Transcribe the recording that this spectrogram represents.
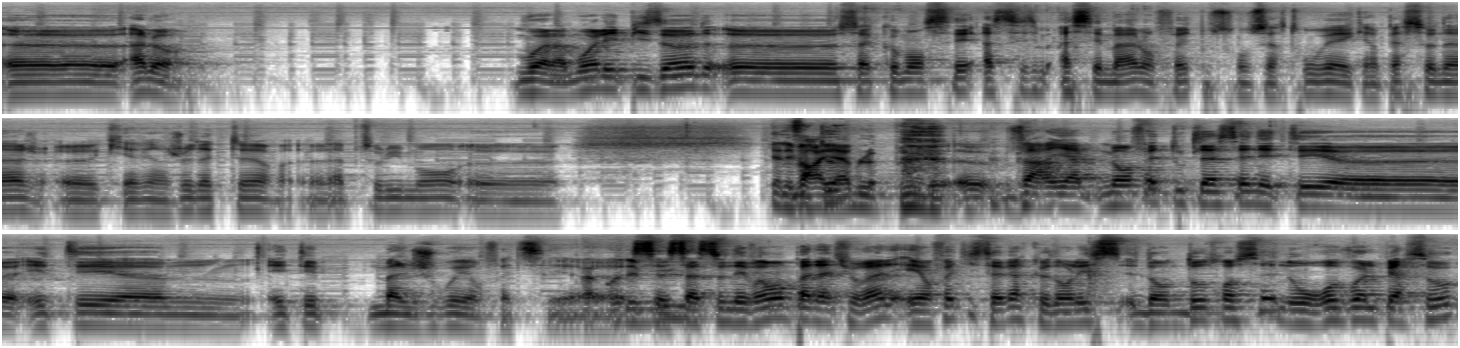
Alors, voilà, moi l'épisode, euh, ça commençait assez, assez mal en fait, parce qu'on s'est retrouvé avec un personnage euh, qui avait un jeu d'acteur euh, absolument euh, le Variable. euh, variable. Mais en fait, toute la scène était, euh, était, euh, était mal jouée en fait. C'est, Bah, euh, début- c'est- ça sonnait vraiment pas naturel. Et en fait, il s'avère que dans, les, dans d'autres scènes où on revoit le perso,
